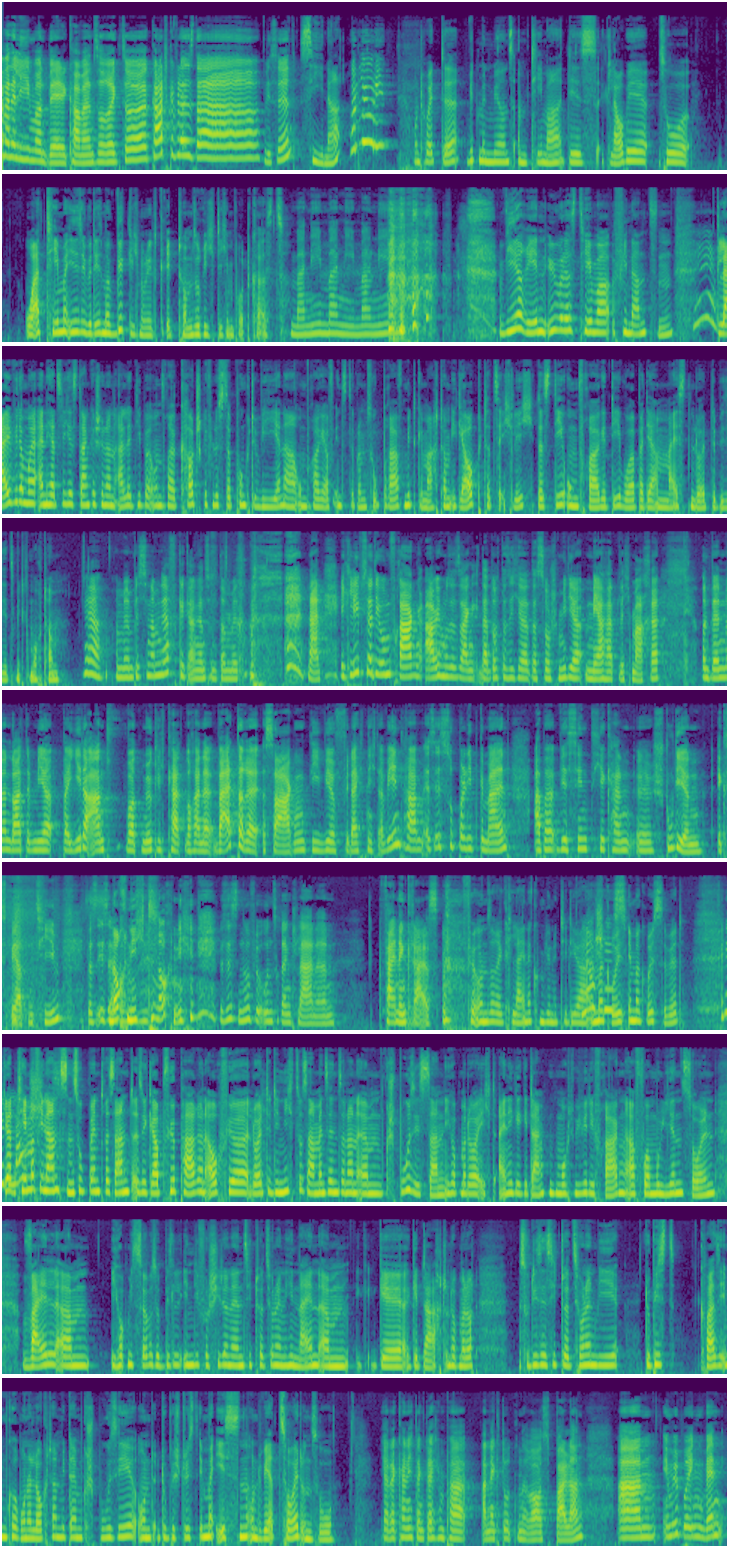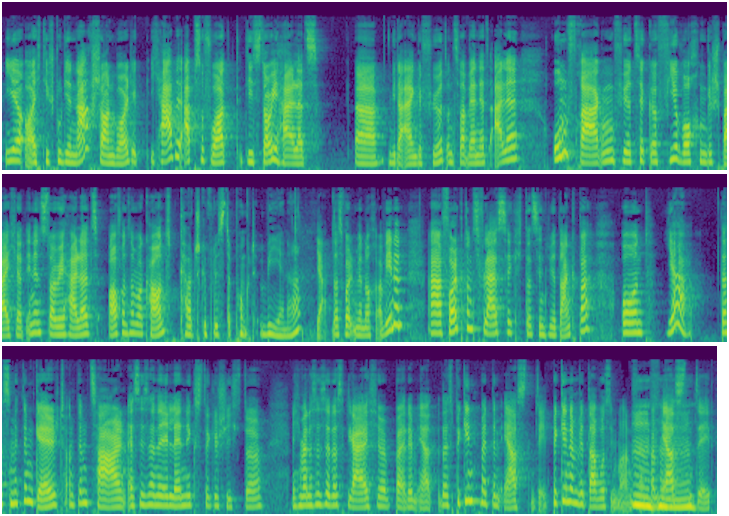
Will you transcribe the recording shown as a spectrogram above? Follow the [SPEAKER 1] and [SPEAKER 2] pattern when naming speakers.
[SPEAKER 1] Hallo meine Lieben und willkommen zurück zur Couchgeflüster. Wir sind
[SPEAKER 2] Sina.
[SPEAKER 1] und Leonie.
[SPEAKER 2] Und heute widmen wir uns am Thema, das, glaube ich, so ein Thema ist, über das wir wirklich noch nicht geredet haben, so richtig im Podcast.
[SPEAKER 1] Money, money, money.
[SPEAKER 2] Wir reden über das Thema Finanzen. Gleich wieder mal ein herzliches Dankeschön an alle, die bei unserer Couchgeflüster.vienna-Umfrage auf Instagram so brav mitgemacht haben. Ich glaube tatsächlich, dass die Umfrage die war, bei der am meisten Leute bis jetzt mitgemacht haben.
[SPEAKER 1] Ja, und mir ein bisschen am Nerv gegangen sind damit. Nein, ich liebe ja die Umfragen, aber ich muss ja sagen, dadurch, dass ich ja das Social Media mehrheitlich mache und wenn dann Leute mir bei jeder Antwortmöglichkeit noch eine weitere sagen, die wir vielleicht nicht erwähnt haben, es ist super lieb gemeint, aber wir sind hier kein äh, Studienexpertenteam. Das ist
[SPEAKER 2] Noch nicht.
[SPEAKER 1] Noch nicht. Das ist nur für unseren kleinen, feinen Kreis.
[SPEAKER 2] Für unsere kleine Community, die ja immer, grö immer größer wird. Ja, Thema
[SPEAKER 1] Lauschis.
[SPEAKER 2] Finanzen, super interessant. Also ich glaube für Paare und auch für Leute, die nicht zusammen sind, sondern ähm, Gspusis sind. Ich habe mir da echt einige Gedanken gemacht, wie wir die Fragen auch formulieren sollen, weil ähm, ich habe mich selber so ein bisschen in die verschiedenen Situationen hinein ähm, ge gedacht und habe mir gedacht, so diese Situationen wie, du bist quasi im Corona-Lockdown mit deinem Gspusi und du bestößt immer Essen und wer zahlt und so.
[SPEAKER 1] Ja, da kann ich dann gleich ein paar Anekdoten rausballern. Ähm, Im Übrigen, wenn ihr euch die Studie nachschauen wollt, ich- ich habe ab sofort die Story Highlights äh, wieder eingeführt. Und zwar werden jetzt alle Umfragen für circa vier Wochen gespeichert in den Story Highlights auf unserem Account.
[SPEAKER 2] Couchgeflüster.vienna.
[SPEAKER 1] Ja, das wollten wir noch erwähnen. Äh, folgt uns fleißig, da sind wir dankbar. Und ja, das mit dem Geld und dem Zahlen, es ist eine elendigste Geschichte. Ich meine, es ist ja das Gleiche bei dem ersten. Das beginnt mit dem ersten Date. Beginnen wir da, wo es immer anfängt, beim ersten Date.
